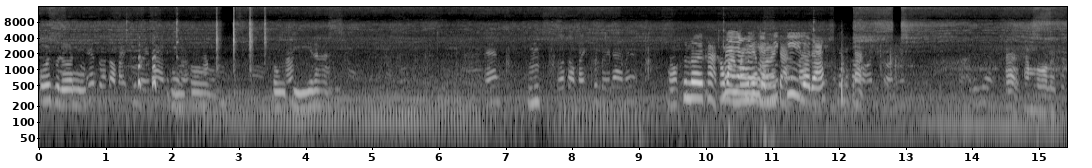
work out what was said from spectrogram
อ้ยผู้เดินนี่นี่ก็ตรงสีนะคะ อืมอ๋อขึ้นเลยค่ะ เขาแม่วางยังไว้ไม่เรียบเห็ร้นอยแล้วนิกจ้ะกี้เลยได้จ้ะใช่ทำรอเลยครับ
